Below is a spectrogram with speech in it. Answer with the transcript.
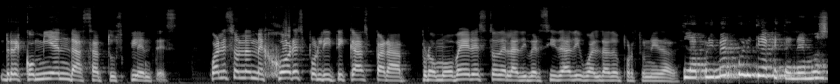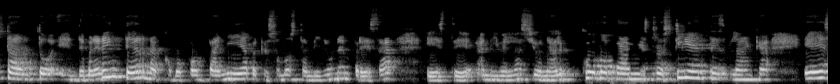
recomiendas a tus clientes? ¿Cuáles son las mejores políticas para promover esto de la diversidad e igualdad de oportunidades? La primera política que tenemos tanto de manera interna como compañía, porque somos también una empresa este, a nivel nacional, como para nuestros clientes, Blanca, es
